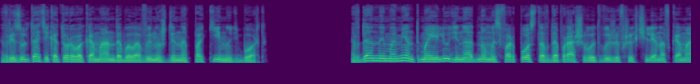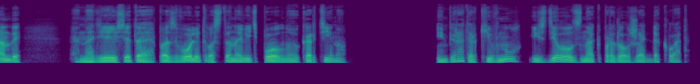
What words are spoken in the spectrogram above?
в результате которого команда была вынуждена покинуть борт. В данный момент мои люди на одном из форпостов допрашивают выживших членов команды — Надеюсь, это позволит восстановить полную картину. Император кивнул и сделал знак продолжать доклад.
